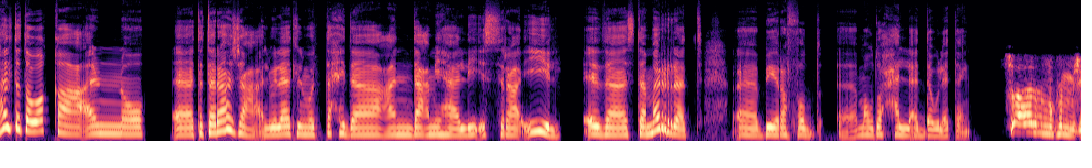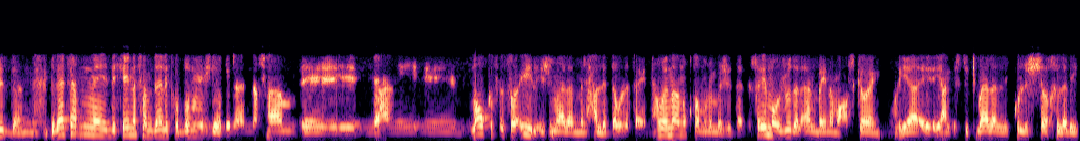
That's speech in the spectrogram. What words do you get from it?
هل تتوقع أنه تتراجع الولايات المتحدة عن دعمها لإسرائيل إذا استمرت برفض موضوع حل الدولتين؟ سؤال مهم جدا. بداية لكي نفهم ذلك ربما يجدر بنا أن نفهم آه، يعني آه، موقف إسرائيل إجمالا من حل الدولتين. هنا نقطة مهمة جدا. إسرائيل موجودة الآن بين معسكرين وهي يعني استكمالا لكل الشرخ الذي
